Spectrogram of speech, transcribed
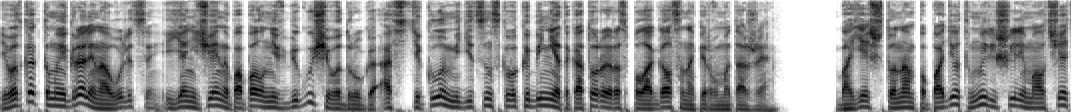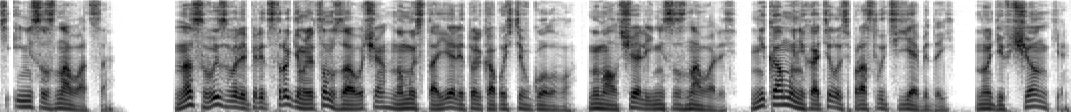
И вот как-то мы играли на улице, и я нечаянно попал не в бегущего друга, а в стекло медицинского кабинета, который располагался на первом этаже. Боясь, что нам попадет, мы решили молчать и не сознаваться. Нас вызвали перед строгим лицом завуча, но мы стояли, только опустив голову. Мы молчали и не сознавались. Никому не хотелось прослыть ябедой. Но девчонки...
